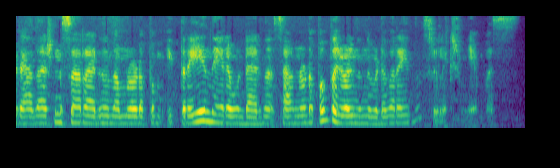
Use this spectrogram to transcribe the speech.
രാധാകൃഷ്ണൻ സാറായിരുന്നു നമ്മളോടൊപ്പം ഇത്രയും നേരം ഉണ്ടായിരുന്ന സാറിനോടൊപ്പം പരിപാടിയിൽ നിന്ന് ഇവിടെ പറയുന്നു. ശ്രീലക്ഷ്മി എം എസ്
